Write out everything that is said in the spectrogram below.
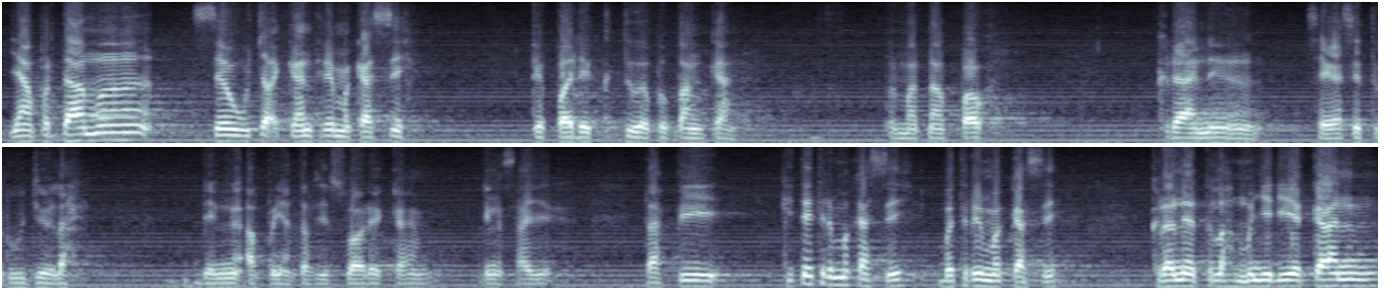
Yang pertama saya ucapkan terima kasih kepada ketua perbankan Permata Pau kerana saya rasa teruja lah dengan apa yang telah disuarakan dengan saya. Tapi kita terima kasih berterima kasih kerana telah menyediakan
